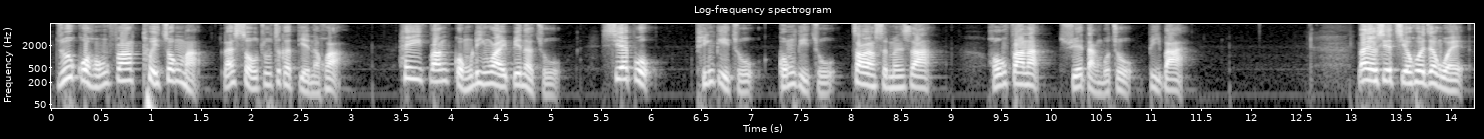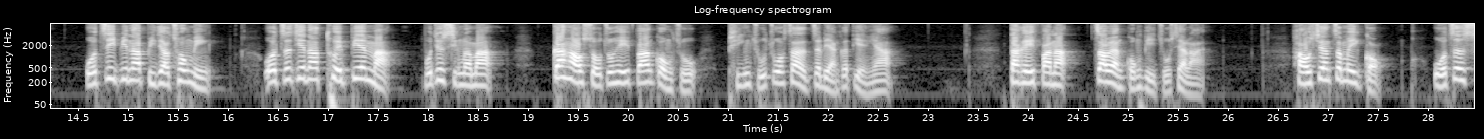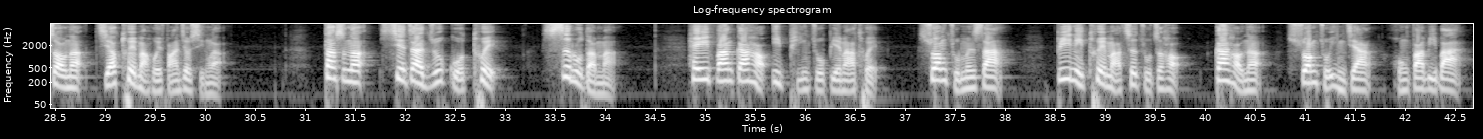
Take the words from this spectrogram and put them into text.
如果红方退中马来守住这个点的话，黑方拱另外一边的卒，下步平底卒。拱底卒照样是闷杀，红方呢血挡不住必败。那有些棋友会认为，我这边呢比较聪明，我直接呢退边马不就行了吗？刚好守住黑方拱卒平卒作杀的这两个点呀。但黑方呢照样拱底卒下来，好像这么一拱，我这时候呢只要退马回防就行了。但是呢现在如果退四路的马，黑方刚好一平卒别马退。双卒闷杀，逼你退马吃卒之后，刚好呢双卒硬将，红方必败。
